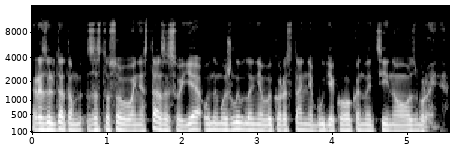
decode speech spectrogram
Результатом застосовування стазису є унеможливлення використання будь-якого конвенційного озброєння.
